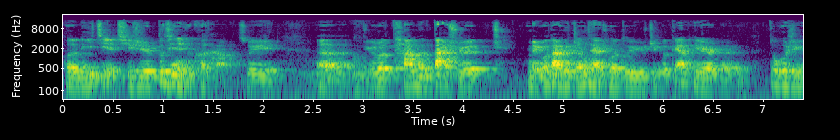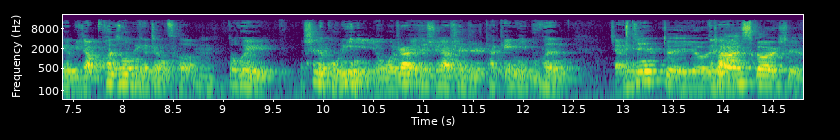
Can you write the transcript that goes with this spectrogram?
和理解其实不仅仅是课堂，所以呃，比如说他们大学。美国大学整体来说，对于这个 gap year 的都会是一个比较宽松的一个政策，都会甚至鼓励你。我知道有些学校甚至他给你一部分奖学金，对，有对吧？scholarship，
